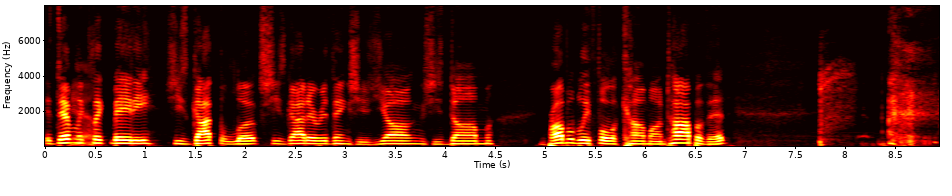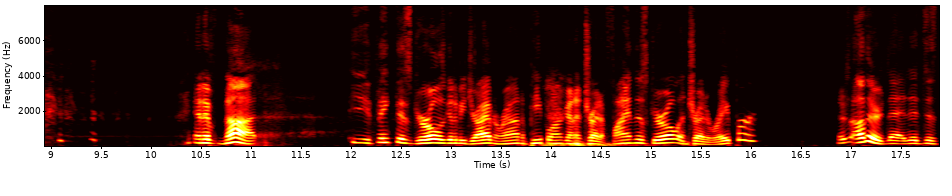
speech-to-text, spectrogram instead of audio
it's definitely Yeah. clickbaity. She's got the looks. She's got everything. She's young. She's dumb, and probably full of cum on top of it. and if not, you think this girl is going to be driving around and people aren't going to try to find this girl and try to rape her? There's other that it just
